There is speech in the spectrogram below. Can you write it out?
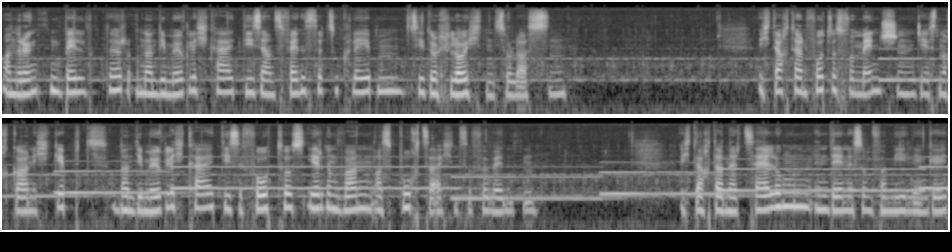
an Röntgenbilder und an die Möglichkeit, diese ans Fenster zu kleben, sie durchleuchten zu lassen. Ich dachte an Fotos von Menschen, die es noch gar nicht gibt, und an die Möglichkeit, diese Fotos irgendwann als Buchzeichen zu verwenden. Ich dachte an Erzählungen, in denen es um Familien geht.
